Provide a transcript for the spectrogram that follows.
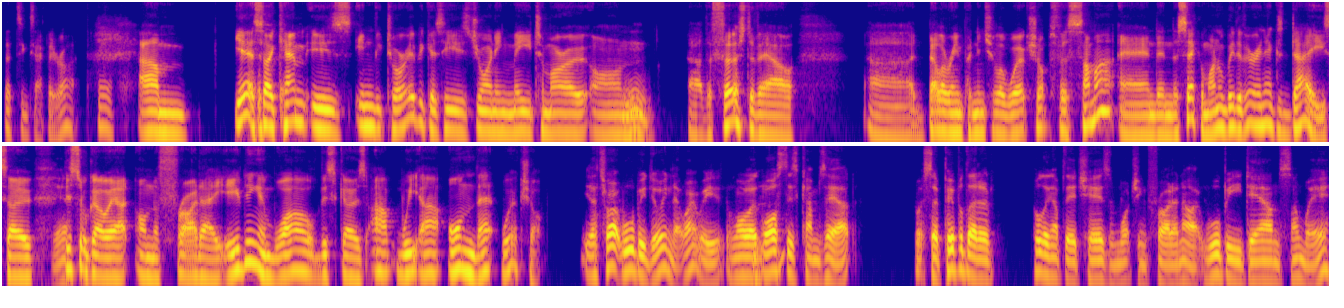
That's exactly right. Yeah. Um, yeah. So Cam is in Victoria because he is joining me tomorrow on Mm. uh, the first of our uh, Bellarine Peninsula workshops for summer, and then the second one will be the very next day. So Yeah. this will go out on the Friday evening, and while this goes up, we are on that workshop. Yeah, that's right. We'll be doing that, won't we? While, Mhm. whilst this comes out, so people that are pulling up their chairs and watching Friday night will be down somewhere.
